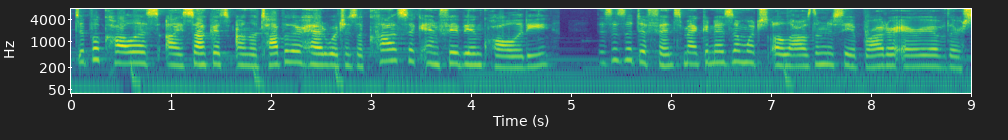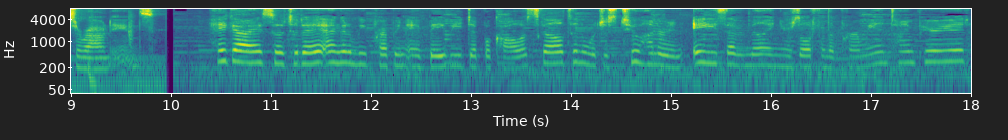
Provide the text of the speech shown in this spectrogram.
Diplocaulus eye sockets are on the top of their head which is a classic amphibian quality. This is a defense mechanism which allows them to see a broader area of their surroundings. Hey guys, so today I'm going to be prepping a baby Diplocaulus skeleton which is 287 million years old from the Permian time period.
